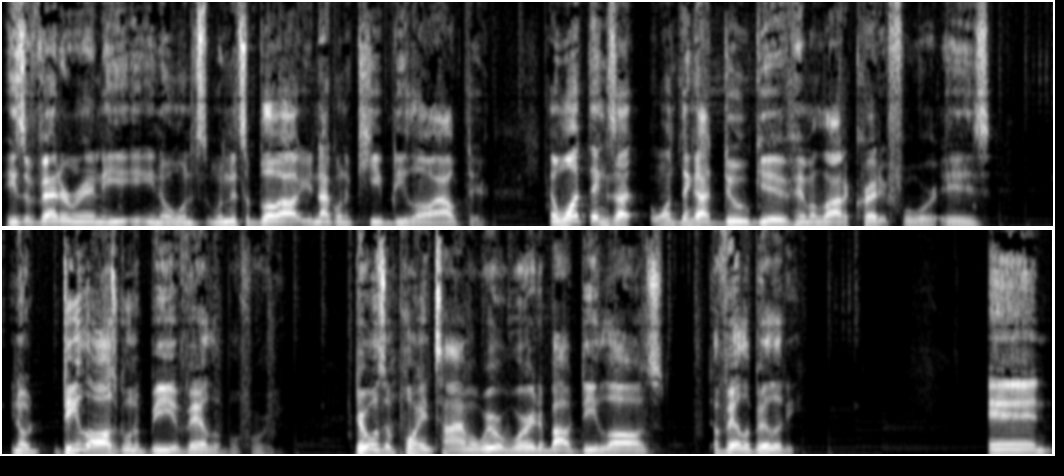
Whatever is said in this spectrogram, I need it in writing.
He's a veteran. He, you know, when it's, when it's a blowout, you're not going to keep D Law out there. And one things I one thing I do give him a lot of credit for is, you know, D Law is going to be available for you. There was a point in time where we were worried about D Law's availability, and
